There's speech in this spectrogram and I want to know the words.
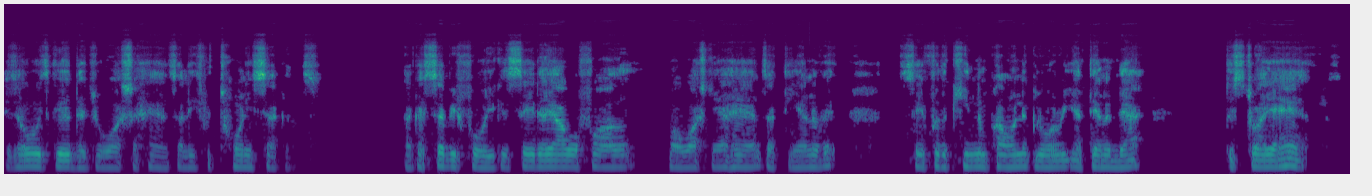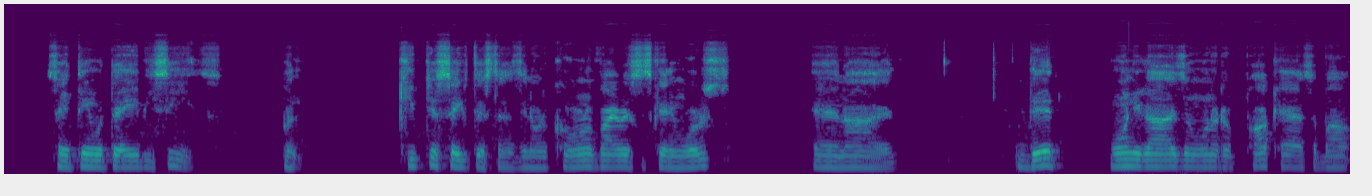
It's always good that you wash your hands at least for 20 seconds. Like I said before, you can say the Our Father while washing your hands at the end of it. Say for the kingdom, power, and the glory. At the end of that, destroy your hands. Same thing with the ABCs. Keep your safe distance. You know, the coronavirus is getting worse. And I did warn you guys in one of the podcasts about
